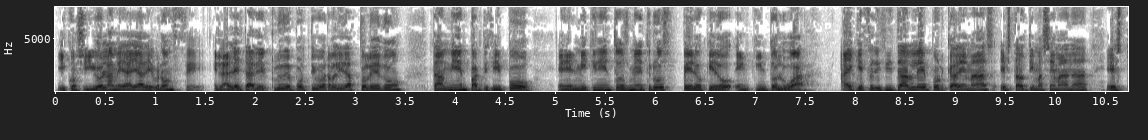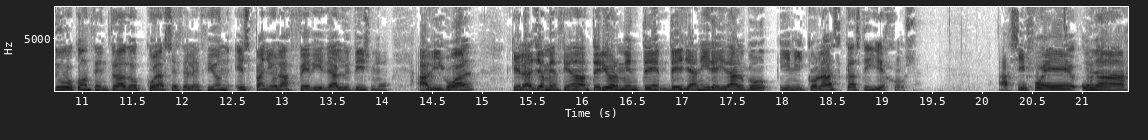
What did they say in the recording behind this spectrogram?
y consiguió la medalla de bronce. El atleta del Club Deportivo Realidad Toledo también participó en el 1500 metros, pero quedó en quinto lugar. Hay que felicitarle porque además esta última semana estuvo concentrado con la selección española FEDI de atletismo, al igual que la ya mencionado anteriormente de Yanira Hidalgo y Nicolás Castillejos. Así fue una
